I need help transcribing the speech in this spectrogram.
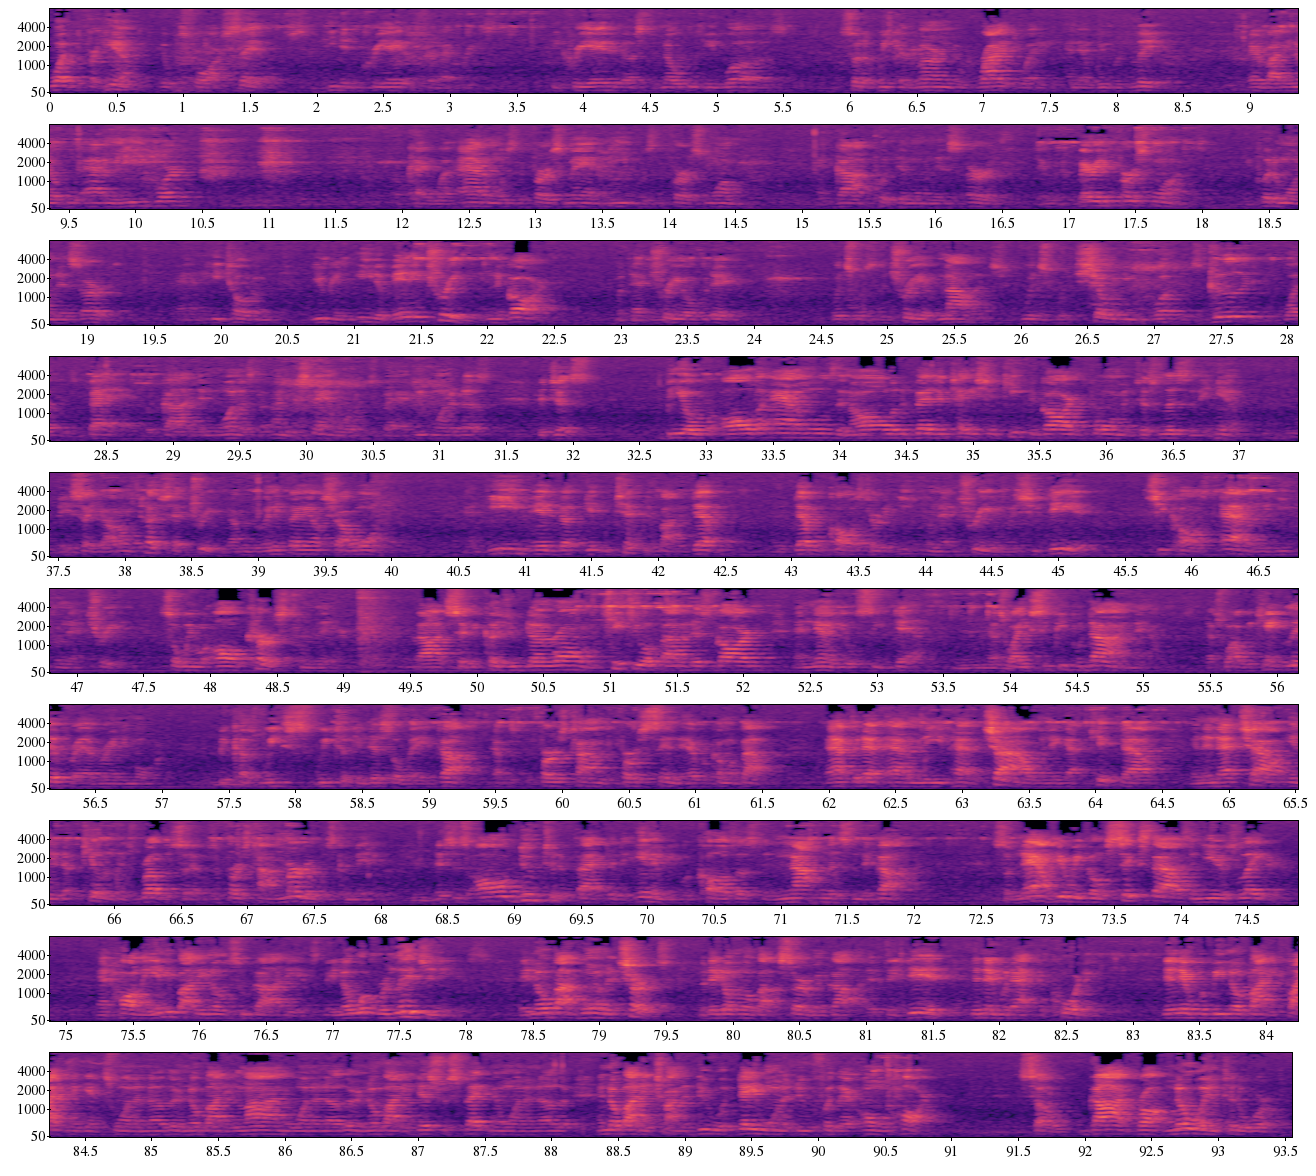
wasn't for Him, it was for ourselves. He didn't create us for that reason. He created us to know who He was so that we could learn the right way and that we would live. Everybody know who Adam and Eve were? Okay, well, Adam was the first man and Eve was the first woman. And God put them on this earth. They were the very first ones. He put them on this earth. And he told them, you can eat of any tree in the garden, but that tree over there, which was the tree of knowledge, which would show you what was good and what was bad. But God didn't want us to understand what was bad. He wanted us to just be over all the animals and all of the vegetation, keep the garden for him, and just listen to him. He said, y'all don't touch that tree. Y'all can do anything else y'all want. And Eve ended up getting tempted by the devil. And the devil caused her to eat from that tree. And when she did, she caused Adam to eat from that tree. So we were all cursed from there. God said, because you've done wrong, I'll kick you up out of this garden, and now you'll see death. Mm-hmm. That's why you see people dying now. That's why we can't live forever anymore. Because we, we took and disobeyed God. That was the first time, the first sin to ever come about. After that, Adam and Eve had a child when they got kicked out, and then that child ended up killing his brother, so that was the first time murder was committed. Mm-hmm. This is all due to the fact that the enemy would cause us to not listen to God. So now here we go 6,000 years later, and hardly anybody knows who God is. They know what religion is. They know about going to church, but they don't know about serving God. If they did, then they would act accordingly. Then there would be nobody fighting against one another, nobody lying to one another, and nobody disrespecting one another, and nobody trying to do what they want to do for their own heart. So God brought Noah into the world.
